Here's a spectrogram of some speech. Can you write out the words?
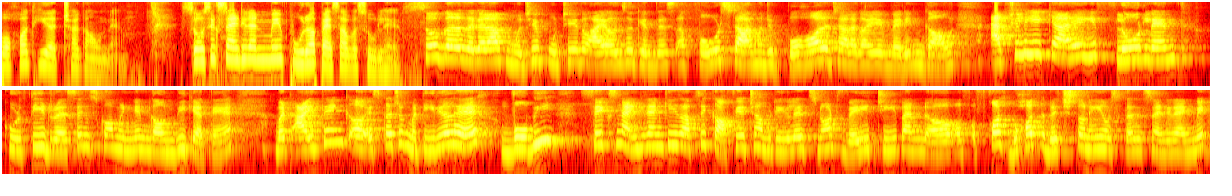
बहुत ही अच्छा गाउन है। सो सिक्स नाइन्टी नाइन में पूरा पैसा वसूल है। सो so, गर्ल्स अगर आप मुझे पूछे तो I also give this a four star मुझे बहुत अच्छा लगा ये वेडिंग गाउन एक्चुअली ये क्या है? ये फ्लोर लेंथ कुर्ती ड्रेस है जिसको हम इंडियन गाउन भी कहते हैं। बट आई थिंक इसका जो मटेरियल है वो भी सिक्स नाइन्टी नाइन के हिसाब से काफ़ी अच्छा मटेरियल है. It's not very cheap and of course बहुत रिच तो नहीं हो सकता सिक्स नाइन्टी नाइन में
